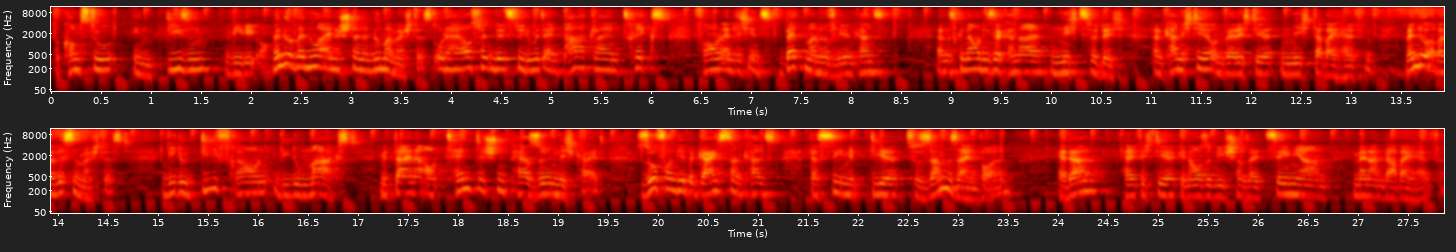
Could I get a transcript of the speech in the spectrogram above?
bekommst du in diesem Video. Wenn du aber nur eine schnelle Nummer möchtest oder herausfinden willst, wie du mit ein paar kleinen Tricks Frauen endlich ins Bett manövrieren kannst, dann ist genau dieser Kanal nichts für dich. Dann kann ich dir und werde ich dir nicht dabei helfen. Wenn du aber wissen möchtest, wie du die Frauen, die du magst, mit deiner authentischen Persönlichkeit so von dir begeistern kannst, dass sie mit dir zusammen sein wollen, ja dann helfe ich dir, genauso wie ich schon seit 10 Jahren Männern dabei helfe.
